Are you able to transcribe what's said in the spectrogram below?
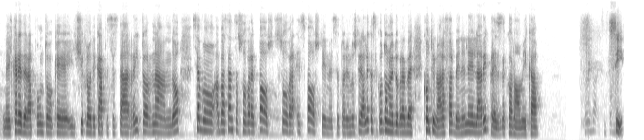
nel credere appunto che il ciclo di CAPEX sta ritornando, siamo abbastanza sovraesposti nel settore industriale che secondo noi dovrebbe continuare a far bene nella ripresa economica. Sì,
